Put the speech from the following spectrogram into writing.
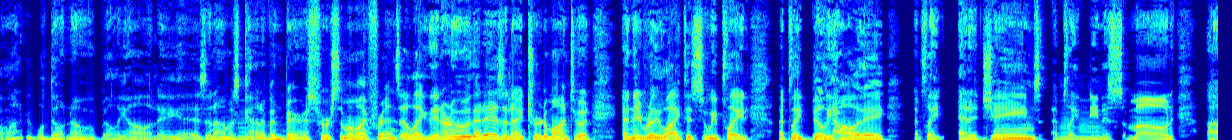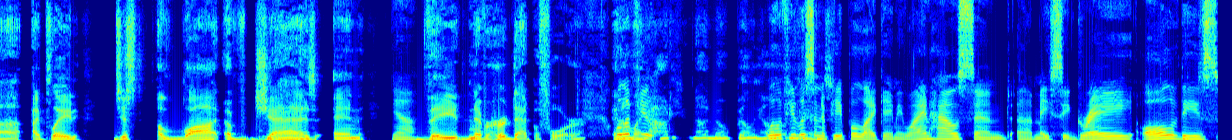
a lot of people don't know who Billie Holiday is, and I was kind of Mm. embarrassed for some of my friends. They're like they don't know who that is, and I turned them onto it, and they really liked it. So we played. I played Billie Holiday. I played Etta James. I played Mhm. Nina Simone. Uh, I played just a lot of jazz, and yeah. they'd never heard that before. And Well, I'm like, you- how do you not know Billie Holiday? Well, if you listen to people like Amy Winehouse and uh, Macy Gray, all of these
